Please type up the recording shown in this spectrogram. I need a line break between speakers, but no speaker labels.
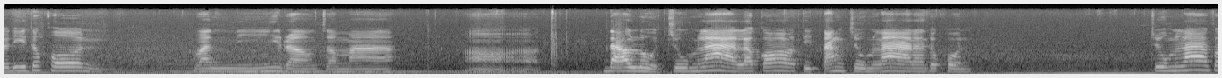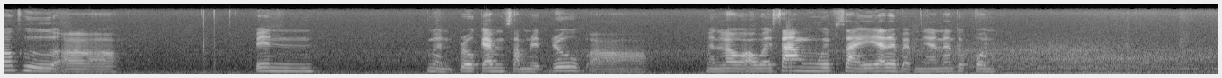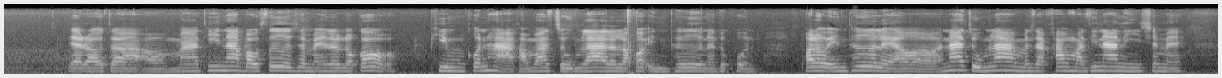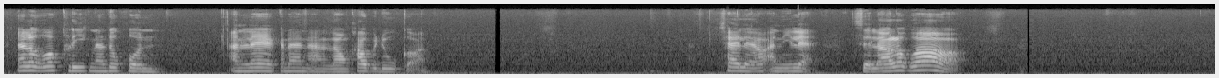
วัสดีทุกคน วันนี้เราจะมาดาวน์โหลดจูมล่าแล้วก็ติดตั้งจูมล่านะทุกคนจูมล่าก็คือเอเป็นเหมือนโปรแกรมสำเร็จรูปเหมือนเราเอาไว้สร้างเว็บไซต์อะไรแบบนี้นะทุกคน เดี๋ยวเราจะมาที่หน้าเบราว์เซอร์ใช่ไหมแล้วเราก็ พิมพ์ค้นหาคำว่าจูมล่าแล้วเราก็ enter นะทุกคน พอเรา enter แล้วหน้าจูมล่ามันจะเข้ามาที่หน้านี้ใช่ไหม แล้วเราก็คลิกนะทุกคน อันแรกก็ได้นะ ลองเข้าไปดูก่อน ใช่แล้วอันนี้แหละ เสร็จแล้วเราก็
